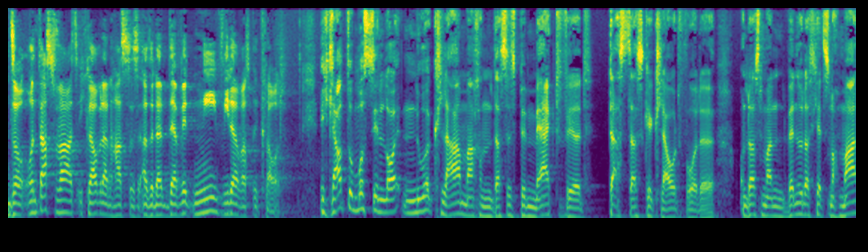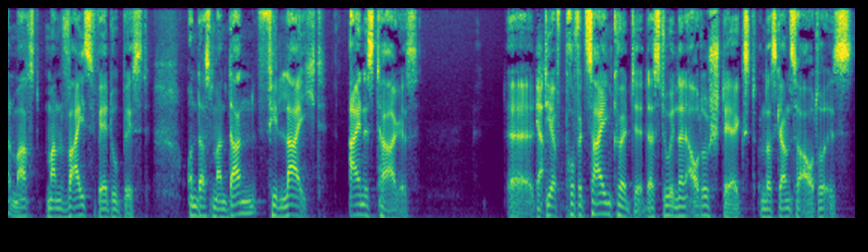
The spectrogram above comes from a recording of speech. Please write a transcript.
So, und das war's. Ich glaube, dann hast du es. Also da, da wird nie wieder was geklaut. Ich glaube, du musst den Leuten nur klar machen, dass es bemerkt wird, dass das geklaut wurde und dass man, wenn du das jetzt nochmal machst, man weiß, wer du bist und dass man dann vielleicht eines Tages äh, Ja. dir prophezeien könnte, dass du in dein Auto steigst und das ganze Auto ist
